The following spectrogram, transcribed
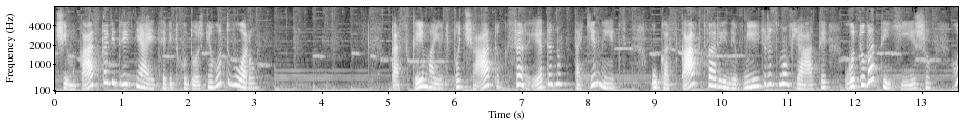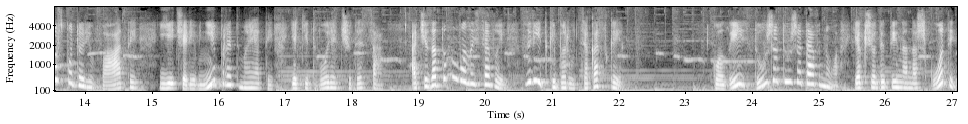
чим казка відрізняється від художнього твору? Казки мають початок, середину та кінець. У казках тварини вміють розмовляти, готувати їжу, господарювати. Є чарівні предмети, які творять чудеса. А чи задумувалися ви, звідки беруться казки? Колись дуже-дуже давно, якщо дитина нашкодить,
